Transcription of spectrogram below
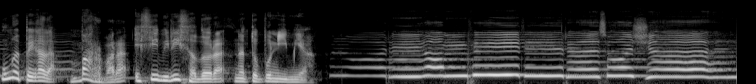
unha pegada bárbara e civilizadora na toponimia. Gloriam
